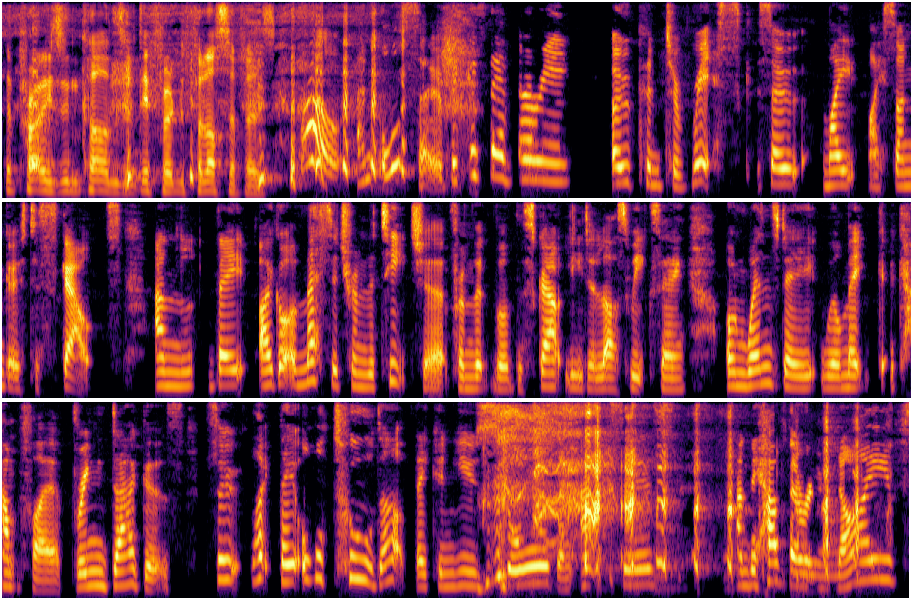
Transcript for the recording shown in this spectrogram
the pros and cons of different philosophers. well, and also because they're very open to risk. So my my son goes to scouts, and they I got a message from the teacher from the well, the scout leader last week saying on Wednesday we'll make a campfire, bring daggers. So like they all tooled up. They can use saws and axes, and they have their own knives.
